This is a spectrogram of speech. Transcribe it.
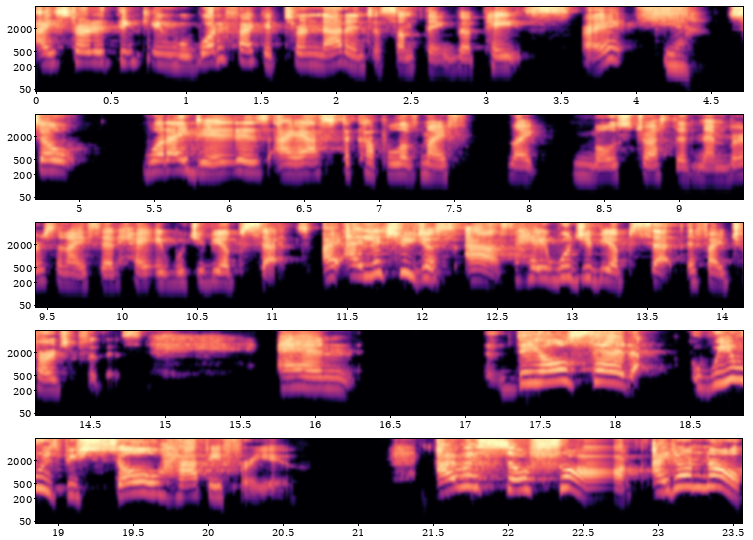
I started thinking, well, what if I could turn that into something that pays, right? Yeah. So what I did is I asked a couple of my like most trusted members and I said, Hey, would you be upset? I, I literally just asked, Hey, would you be upset if I charged for this? And they all said, We would be so happy for you. I was so shocked. I don't know.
